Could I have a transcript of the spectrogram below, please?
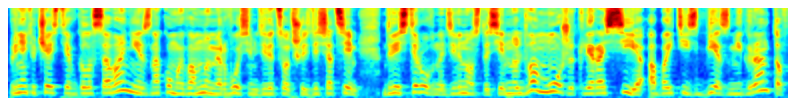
принять участие в голосовании. Знакомый вам номер 8 967 200 ровно 9702. Может ли Россия обойтись без мигрантов?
